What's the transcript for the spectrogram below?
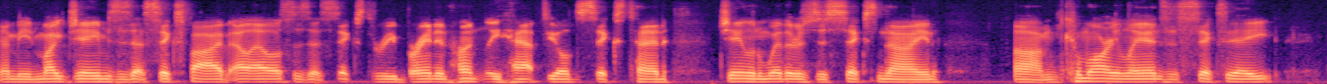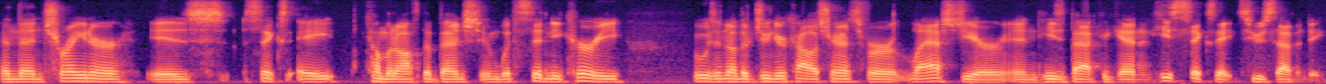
I mean, Mike James is at 6'5", El Ellis is at 6'3", Brandon Huntley Hatfield 6'10", Jalen Withers is 6'9", um, Kamari Lands is 6'8", and then Traynor is 6'8", coming off the bench, and with Sydney Curry, who was another junior college transfer last year, and he's back again, and he's 6'8", 270.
